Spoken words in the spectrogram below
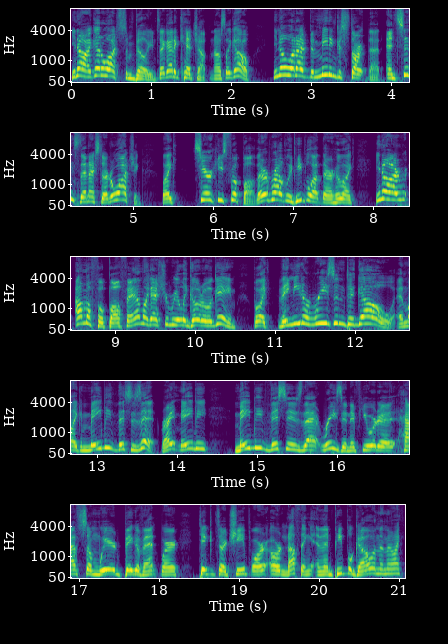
"You know, I got to watch some Billions. I got to catch up." And I was like, "Oh." You know what? I've been meaning to start that. And since then, I started watching. Like Syracuse football. There are probably people out there who are like, you know, I, I'm a football fan. Like, I should really go to a game. But like, they need a reason to go. And like, maybe this is it, right? Maybe. Maybe this is that reason. If you were to have some weird big event where tickets are cheap or, or nothing, and then people go, and then they're like,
